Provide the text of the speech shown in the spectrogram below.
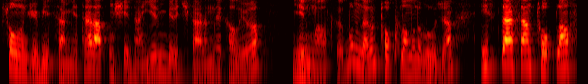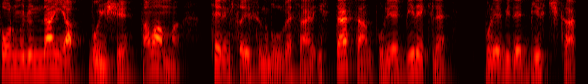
Sonuncuyu bilsem yeter. 67'den 21'i çıkardım ne kalıyor? 26 kalıyor. Bunların toplamını bulacağım. İstersen toplam formülünden yap bu işi. Tamam mı? Terim sayısını bul vesaire. İstersen buraya 1 ekle. Buraya bir de 1 çıkar.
